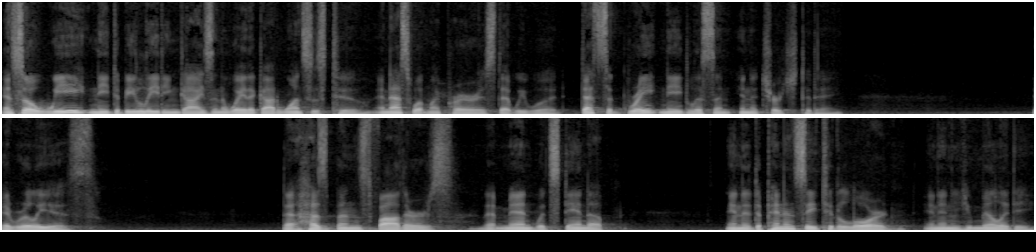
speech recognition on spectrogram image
And so we need to be leading guys in the way that God wants us to. And that's what my prayer is that we would. That's a great need, listen, in the church today. It really is. That husbands, fathers, that men would stand up in a dependency to the Lord and in humility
